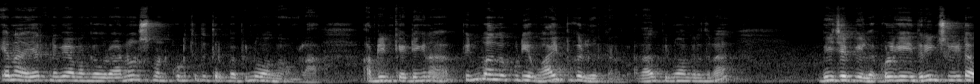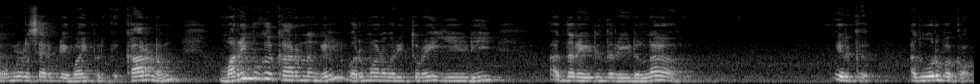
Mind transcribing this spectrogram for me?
ஏன்னா ஏற்கனவே அவங்க ஒரு அனௌன்ஸ்மெண்ட் கொடுத்துட்டு திரும்ப பின்வாங்குவாங்களா? அப்படின்னு கேட்டிங்கன்னா பின்வாங்கக்கூடிய வாய்ப்புகள் இருக்கிறது. அதாவது பின்வாங்கிறதுனா பிஜேபியில் கொள்கை எதிரின்னு சொல்லிட்டு அவங்களோட சேரக்கூடிய வாய்ப்பு இருக்குது காரணம் மறைமுக காரணங்கள் வருமான வரித்துறை ஏடி அந்த ரைடு இந்த ரைடெல்லாம் இருக்குது அது ஒரு பக்கம்.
